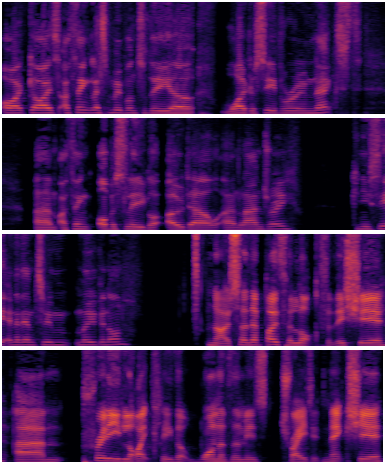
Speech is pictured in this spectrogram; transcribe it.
All right, guys. I think let's move on to the uh, wide receiver room next. Um, I think obviously you got Odell and Landry. Can you see any of them two moving on? No, so they're both a lock for this year. Um, pretty likely that one of them is traded next year.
